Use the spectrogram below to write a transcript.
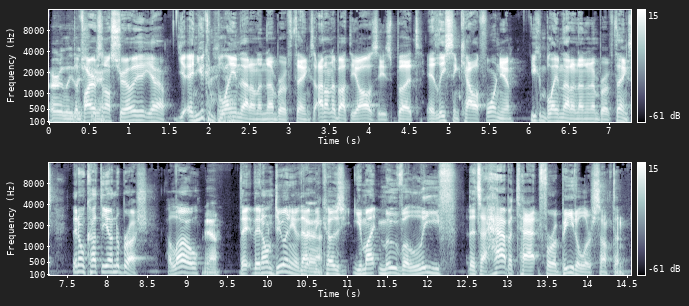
early. the fires year. in Australia, yeah. yeah, and you can blame that on a number of things. I don't know about the Aussies, but at least in California, you can blame that on a number of things. They don't cut the underbrush. Hello, Yeah. They, they don't do any of that Yeah. because you might move a leaf that's a habitat for a beetle or something.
